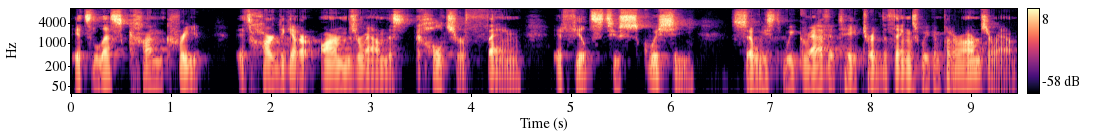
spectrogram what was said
It's less concrete. It's hard to get our arms around this culture thing. It feels too squishy. So we we gravitate toward the things we can put our arms around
